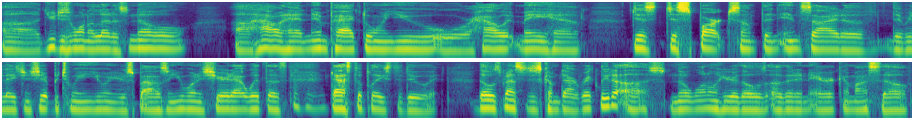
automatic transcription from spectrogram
uh, you just want to let us know uh, how it had an impact on you, or how it may have just just sparked something inside of the relationship between you and your spouse, and you want to share that with us, mm-hmm. that's the place to do it. Those messages come directly to us. No one will hear those other than Erica and myself,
